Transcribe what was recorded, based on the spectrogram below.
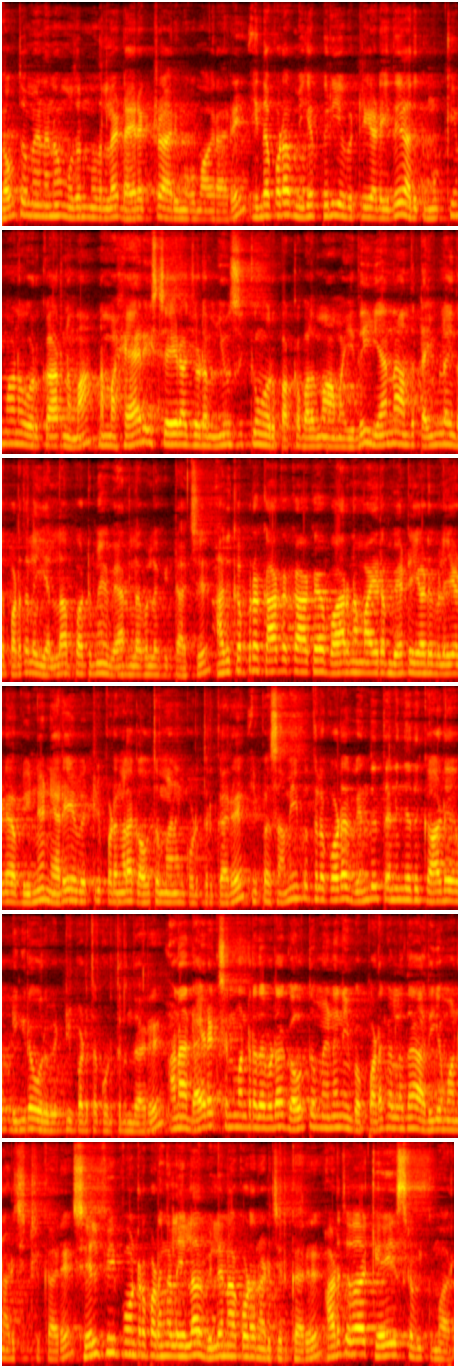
கௌதம் மேனனும் முதன் முதல்ல டைரக்டர் அறிமுகமாகிறாரு. இந்த படம் மிகப்பெரிய வெற்றி அடையுது. அதுக்கு முக்கியமான ஒரு காரணமாக நம்ம ஹாரிஸ் ஜெயராஜோட மியூசிக்கும் ஒரு பக்கபலமாக அமையுது. ஏன்னா அந்த டைமில் இந்த படத்தில் எல்லா பாட்டுமே வேற லெவலில் விட்டாச்சு அதுக்கப்புறம் காக்க காக்க வாரணமாயிரம் வேட்டையாடு விளையாடு அப்படின்னு நிறைய வெற்றி படங்களை கௌதம் மேனன் கொடுத்துருக்காரு. இப்போ சமீபத்தில் கூட வெந்து தணிந்தது காடு அப்படிங்கிற அப்படிங்கிற ஒரு வெற்றி படத்தை கொடுத்துருந்தாரு. ஆனால் டைரக்ஷன் பண்ணுறதை விட கௌதம் மேனன் இப்போ படங்களில் தான் அதிகமாக நடிச்சிட்டு இருக்காரு செல்ஃபி போன்ற படங்களை எல்லாம் வில்லனா கூட நடிச்சிருக்காரு. அடுத்ததாக கே எஸ் ரவிக்குமார்.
